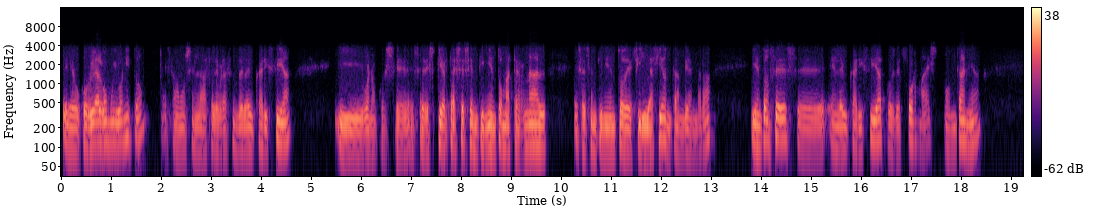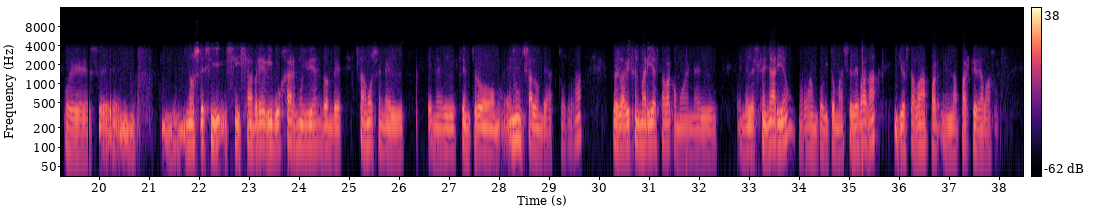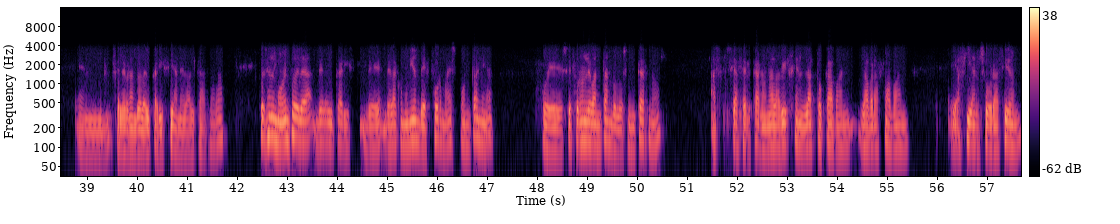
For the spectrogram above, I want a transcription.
eh, ocurrió algo muy bonito, estábamos en la celebración de la Eucaristía y bueno, pues eh, se despierta ese sentimiento maternal, ese sentimiento de filiación también, ¿verdad? Y entonces eh, en la Eucaristía, pues de forma espontánea, pues no sé si, si sabré dibujar muy bien donde estamos en el, en el centro, en un salón de actos, ¿verdad? Entonces la Virgen María estaba como en el, en el escenario, ¿verdad? Un poquito más elevada, y yo estaba en la parte de abajo, en, celebrando la Eucaristía en el altar, ¿verdad? Entonces en el momento de la, de la, de, de la comunión de forma espontánea, pues se fueron levantando los internos se acercaron a la Virgen, la tocaban, la abrazaban, eh, hacían su oración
